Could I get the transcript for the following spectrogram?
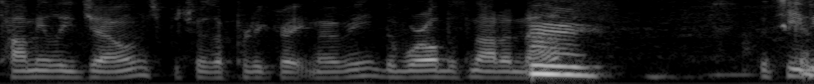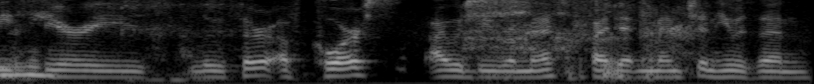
Tommy Lee Jones, which was a pretty great movie. The World Is Not Enough. Mm. The TV series Luther. Of course, I would be remiss if I didn't mention he was in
